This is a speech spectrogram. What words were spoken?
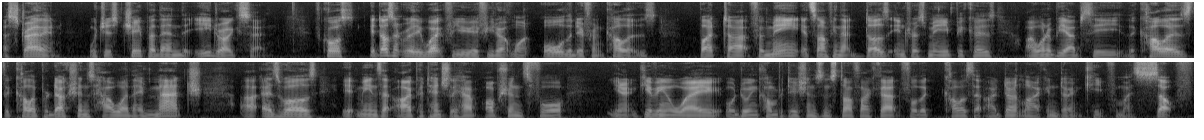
Australian, which is cheaper than the eDrug set. Of course, it doesn't really work for you if you don't want all the different colors, but uh, for me, it's something that does interest me because I want to be able to see the colors, the color productions, how well they match, uh, as well as it means that I potentially have options for you know, giving away or doing competitions and stuff like that for the colors that I don't like and don't keep for myself.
